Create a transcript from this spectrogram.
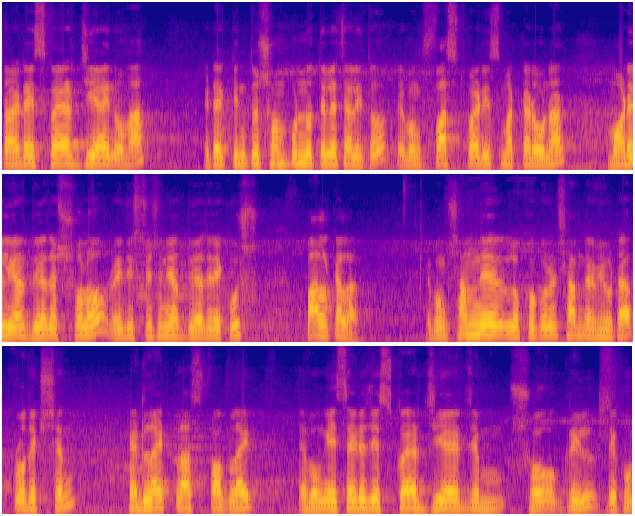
টয়োটা স্কোয়ার জিআই নোহা এটা কিন্তু সম্পূর্ণ তেলে চালিত এবং first party smart card owner model year দুই হাজার ষোলো রেজিস্ট্রেশন ইয়ার দুই হাজার একুশ পাল কালার এবং সামনের লক্ষ্য করুন সামনের ভিউটা projection headlight plus fog light এবং এই সাইডে যে স্কোয়ার জিআইয়ের যে শো গ্রিল দেখুন,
